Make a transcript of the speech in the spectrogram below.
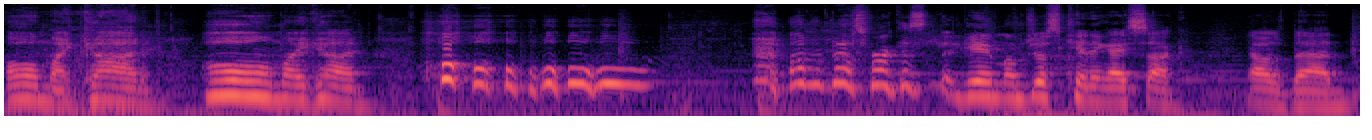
Oh my god. Oh my god. I'm the best Ruckus in the game. I'm just kidding. I suck. That was bad.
